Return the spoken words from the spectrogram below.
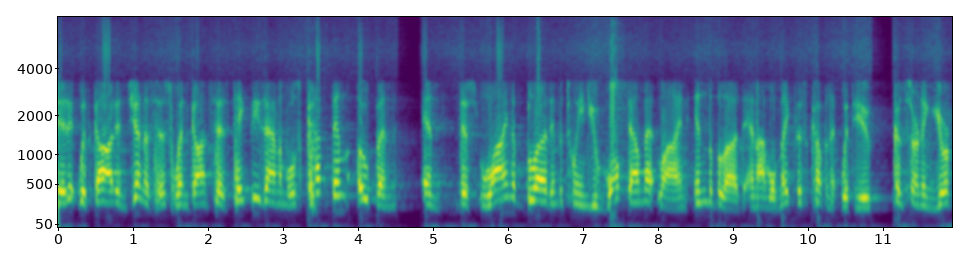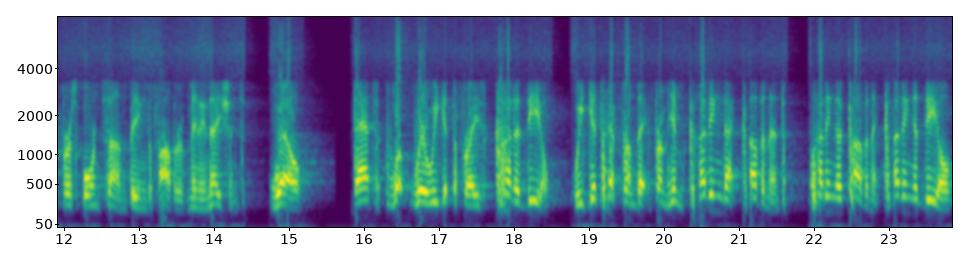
did it with God in Genesis when God says, Take these animals, cut them open, and this line of blood in between, you walk down that line in the blood, and I will make this covenant with you concerning your firstborn son being the father of many nations. Well, that's what, where we get the phrase cut a deal. We get that from, the, from him cutting that covenant, cutting a covenant, cutting a deal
